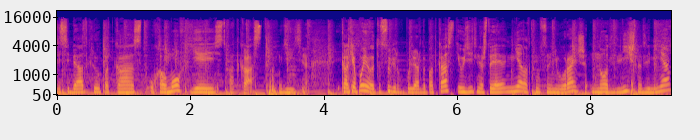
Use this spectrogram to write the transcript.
для себя открыл подкаст «У холмов есть подкаст». Удивительно. Как я понял, это супер популярный подкаст, и удивительно, что я не наткнулся на него раньше, но лично для меня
